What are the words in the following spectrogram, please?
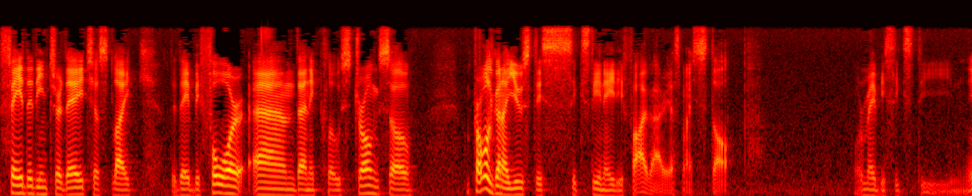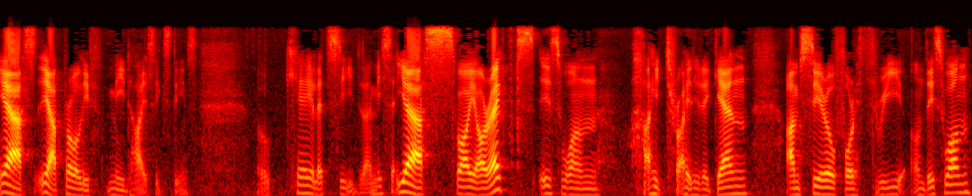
faded intraday just like the day before and then it closed strong so I'm probably gonna use this 1685 area as my stop or maybe 16. Yes, yeah, probably mid high 16s. Okay, let's see. Did I miss it? Yes, YRX is one. I tried it again. I'm 0 for 3 on this one.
